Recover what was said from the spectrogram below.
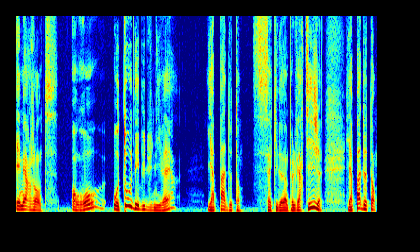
émergente. En gros, au tout début de l'univers, il n'y a pas de temps. C'est ça qui donne un peu le vertige. Il n'y a pas de temps.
